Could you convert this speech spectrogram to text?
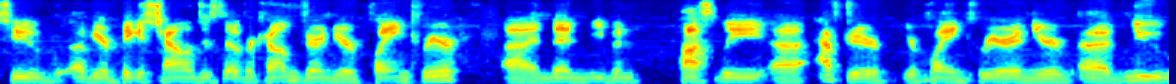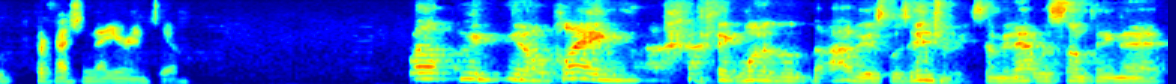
two of your biggest challenges to overcome during your playing career, uh, and then even possibly uh, after your playing career and your uh, new profession that you're into? Well, I mean, you know, playing, I think one of the, the obvious was injuries. I mean, that was something that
